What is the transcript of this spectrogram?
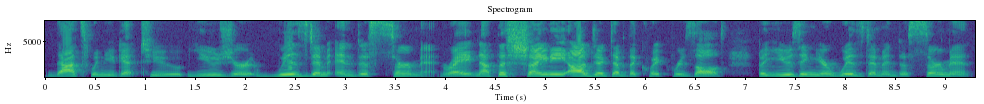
that's when you get to use your wisdom and discernment, right? Not the shiny object of the quick result, but using your wisdom and discernment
